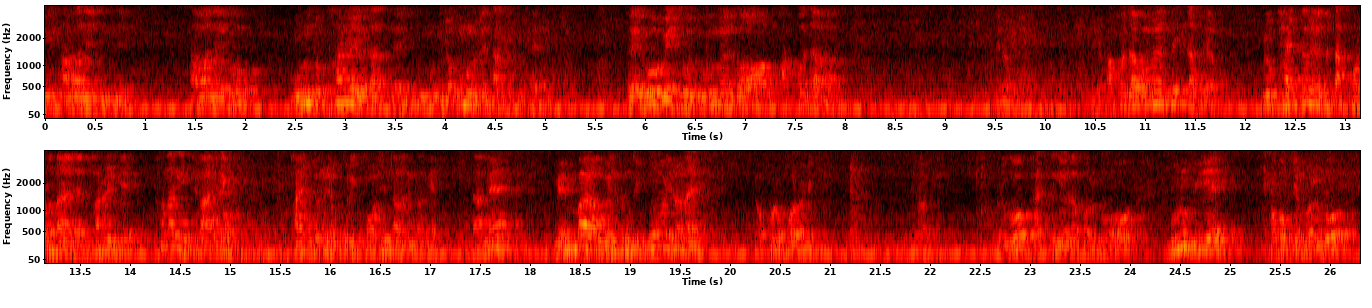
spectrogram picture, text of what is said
여기 잡아내주면 돼요. 잡아내고 오른쪽 팔을 여기다 대. 등무릎 옆무릎에 딱 이렇게 대. 대고 왼쪽 누우면서 바꿔 잡아. 이렇게. 이렇게 바꿔 잡으면 세게 잡혀요. 그리고 발등을 여기다 딱 걸어놔야 돼. 발을 이렇게 편하게 있지 말고 발등을 옆구리 거신다고 생각해. 그 다음에 왼발하고 왼손 짚고 일어나 이렇게. 옆으로 걸어 이렇게. 이렇게. 그리고 발등 여기다 걸고 무릎 위에 허벅지 걸고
